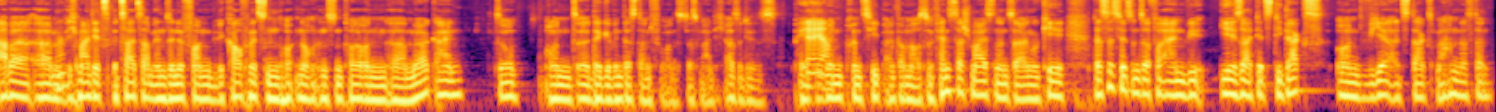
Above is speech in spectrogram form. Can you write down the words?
aber ähm, hm? ich meine jetzt bezahlt haben im Sinne von, wir kaufen jetzt einen, noch uns einen teuren äh, Merc ein, so, und äh, der gewinnt das dann für uns. Das meinte ich. Also dieses Pay-to-Win-Prinzip einfach mal aus dem Fenster schmeißen und sagen, okay, das ist jetzt unser Verein, wir, ihr seid jetzt die DAX und wir als DAX machen das dann.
